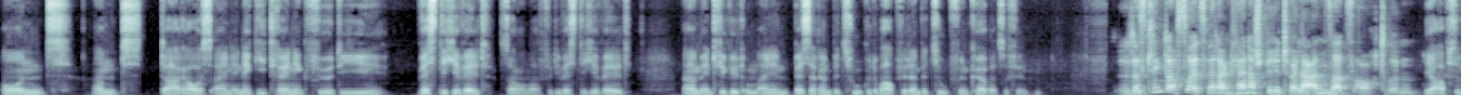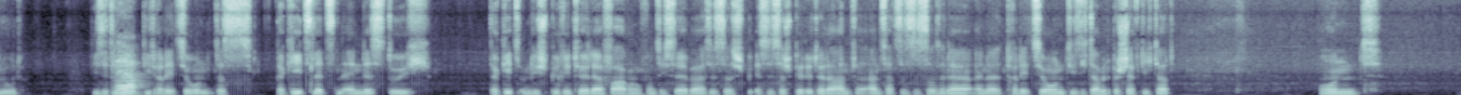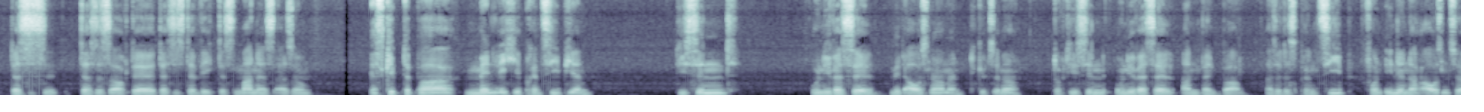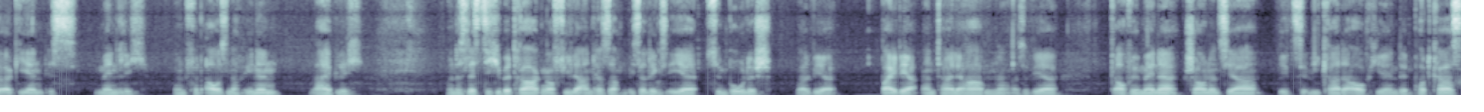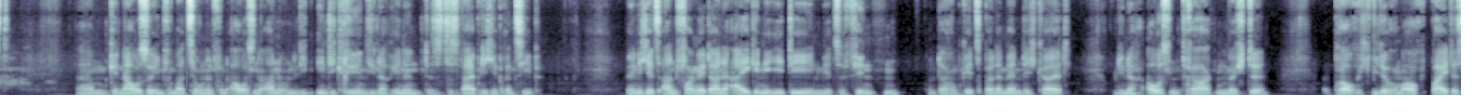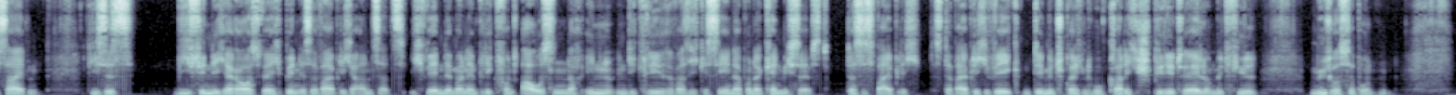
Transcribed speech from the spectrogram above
und haben daraus ein Energietraining für die westliche Welt, sagen wir mal, für die westliche Welt ähm, entwickelt, um einen besseren Bezug oder überhaupt wieder einen Bezug für den Körper zu finden. Das klingt auch so, als wäre da ein kleiner spiritueller Ansatz auch drin. Ja, absolut. Diese Tra ja. die Tradition, das, da geht's letzten Endes durch, da geht's um die spirituelle Erfahrung von sich selber. Es ist, das, es ist ein spiritueller Ansatz, es ist also eine, eine Tradition, die sich damit beschäftigt hat. Und das ist, das ist auch der, das ist der Weg des Mannes. Also es gibt ein paar männliche Prinzipien, die sind universell, mit Ausnahmen, die gibt's immer, doch die sind universell anwendbar. Also das Prinzip von innen nach außen zu agieren ist männlich und von außen nach innen weiblich. Und das lässt sich übertragen auf viele andere Sachen, ist allerdings eher symbolisch, weil wir beide Anteile haben. Ne? Also wir, auch wir Männer, schauen uns ja, jetzt wie gerade auch hier in dem Podcast, ähm, genauso Informationen von außen an und integrieren die nach innen. Das ist das weibliche Prinzip. Wenn ich jetzt anfange, da eine eigene Idee in mir zu finden, und darum geht es bei der Männlichkeit, und die nach außen tragen möchte, brauche ich wiederum auch beide Seiten. Dieses, wie finde ich heraus, wer ich bin, ist ein weiblicher Ansatz. Ich wende meinen Blick von außen nach innen und integriere, was ich gesehen habe und erkenne mich selbst. Das ist weiblich. Das ist der weibliche Weg und dementsprechend hochgradig spirituell und mit viel Mythos verbunden.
